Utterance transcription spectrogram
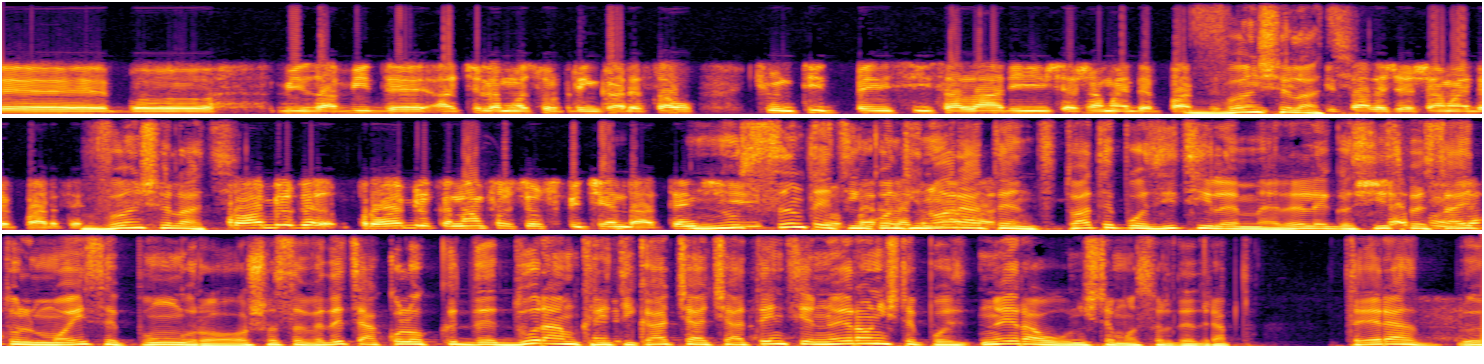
de uh, vis-a-vis de acele măsuri prin care s-au ciuntit pensii, salarii și așa mai departe. Vă înșelați. Și așa mai departe. Vă înșelați. Probabil că, probabil că n-am fost eu suficient de atent. Nu sunteți în continuare atent. Toate pozițiile mele le găsiți pe site-ul moise.ro și o să vedeți acolo cât de dur am criticat ceea ce, atenție, nu erau niște, nu erau niște măsuri de dreapta. Tăierea uh,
